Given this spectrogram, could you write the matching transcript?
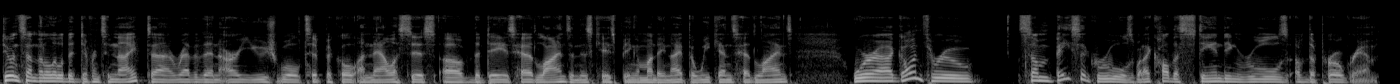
Doing something a little bit different tonight uh, rather than our usual typical analysis of the day's headlines, in this case being a Monday night, the weekend's headlines. We're uh, going through some basic rules, what I call the standing rules of the program.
